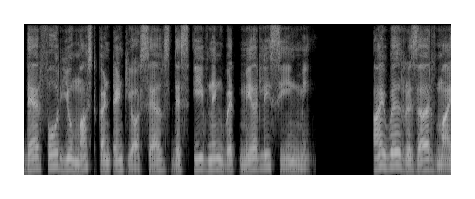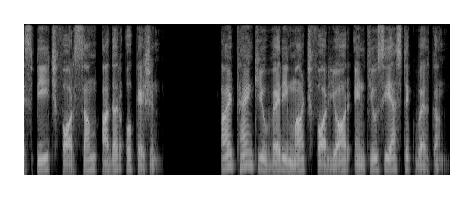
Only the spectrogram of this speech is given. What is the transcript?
therefore you must content yourselves this evening with merely seeing me. I will reserve my speech for some other occasion. I thank you very much for your enthusiastic welcome.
